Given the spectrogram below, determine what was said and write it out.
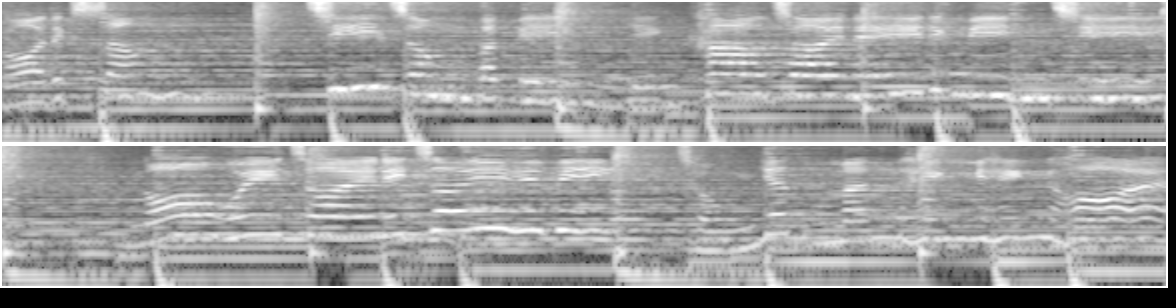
我的心。始终不变，仍靠在你的面前。我会在你嘴边，从一吻轻轻开，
